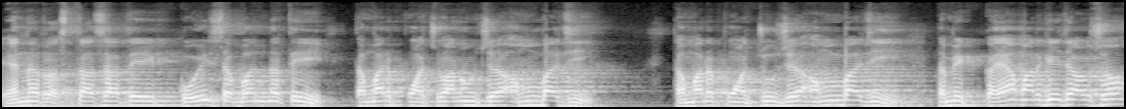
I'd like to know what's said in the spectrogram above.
એના રસ્તા સાથે કોઈ સંબંધ નથી. તમારે પહોંચવાનું છે અંબાજી. તમારે પહોંચવું છે અંબાજી. તમે કયા માર્ગે જાઓ છો?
